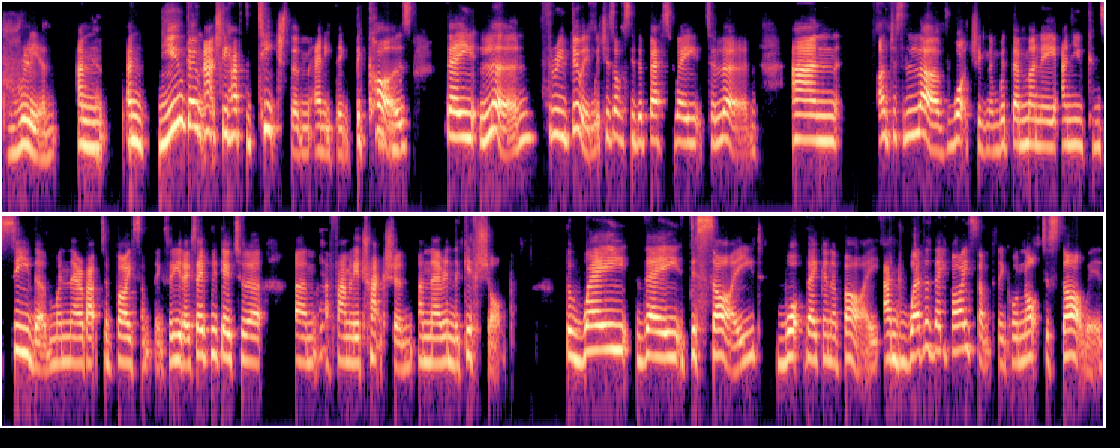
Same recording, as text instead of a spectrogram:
brilliant. And yeah. and you don't actually have to teach them anything because mm-hmm. They learn through doing, which is obviously the best way to learn. And I just love watching them with their money, and you can see them when they're about to buy something. So, you know, say if we go to a, um, a family attraction and they're in the gift shop, the way they decide what they're going to buy and whether they buy something or not to start with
